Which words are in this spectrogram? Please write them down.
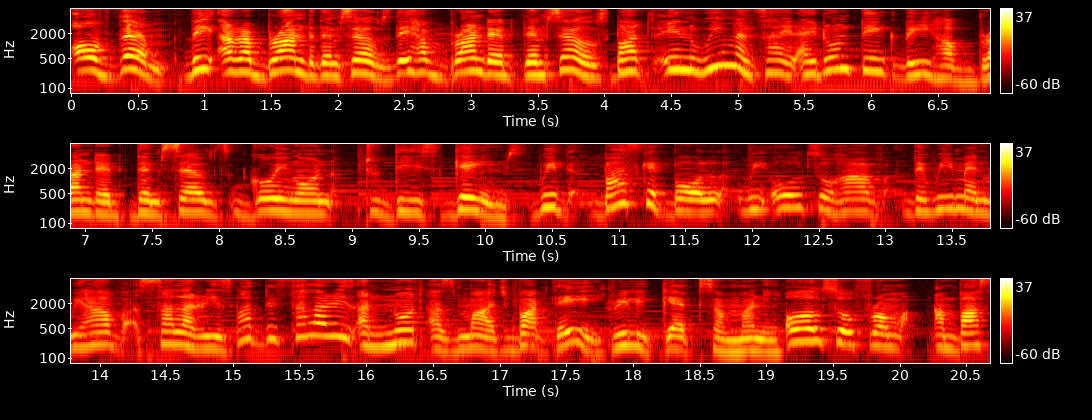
of them. They are a brand themselves. They have branded themselves. But in women's side, I don't think they have branded themselves going on to these games. With basketball, we also have the women, we have salaries, but the salaries are not as much, but they really get some money. Also from ambass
